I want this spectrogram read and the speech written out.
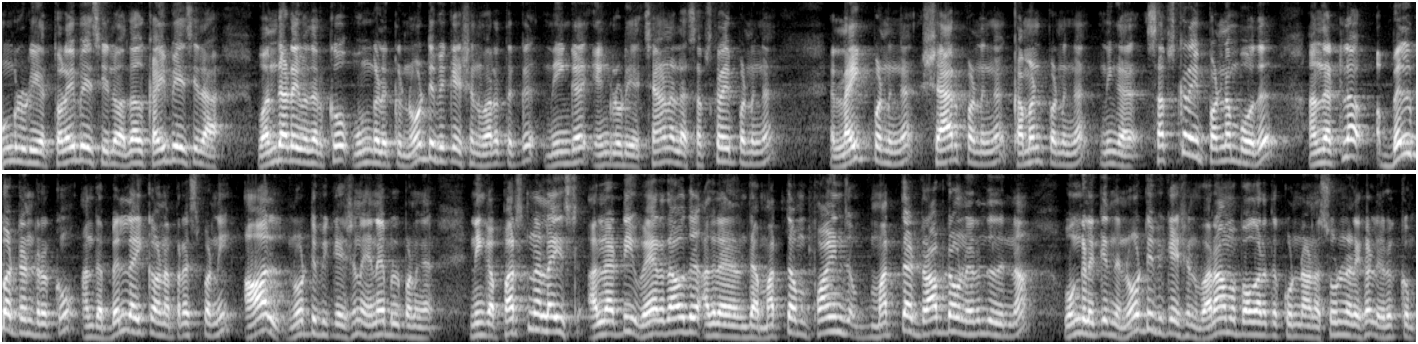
உங்களுடைய தொலைபேசியிலோ அதாவது கைபேசியில் வந்தடைவதற்கோ உங்களுக்கு நோட்டிஃபிகேஷன் வரத்துக்கு நீங்கள் எங்களுடைய சேனலை சப்ஸ்கிரைப் பண்ணுங்கள் லைக் பண்ணுங்கள் ஷேர் பண்ணுங்கள் கமெண்ட் பண்ணுங்கள் நீங்கள் சப்ஸ்கிரைப் பண்ணும்போது அந்த இடத்துல பெல் பட்டன் இருக்கும். அந்த பெல் ஐக்கானை ப்ரெஸ் பண்ணி ஆல் நோட்டிஃபிகேஷனை எனேபிள் பண்ணுங்கள் நீங்கள் பர்சனலைஸ்ட் அல்லாட்டி வேறு ஏதாவது அதில் இந்த மற்ற பாயிண்ட்ஸ் மற்ற ட்ராப் டவுன் இருந்ததுன்னா உங்களுக்கு இந்த நோட்டிஃபிகேஷன் வராமல் போகிறதுக்கு உண்டான சூழ்நிலைகள் இருக்கும்.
